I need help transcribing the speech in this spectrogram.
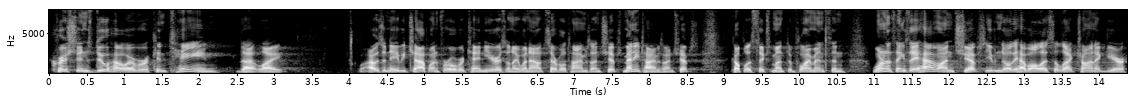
Christians do, however, contain that light. I was a Navy chaplain for over 10 years, and I went out several times on ships, many times on ships, a couple of six month deployments. And one of the things they have on ships, even though they have all this electronic gear,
